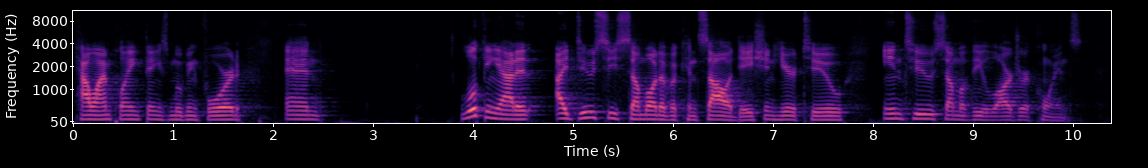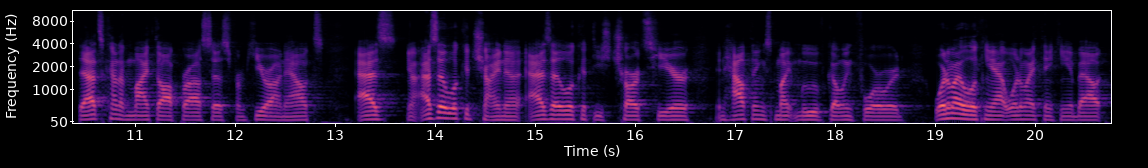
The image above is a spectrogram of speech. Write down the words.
how I'm playing things moving forward. And looking at it, I do see somewhat of a consolidation here too into some of the larger coins. That's kind of my thought process from here on out. As you know, as I look at China, as I look at these charts here and how things might move going forward, what am I looking at? What am I thinking about?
